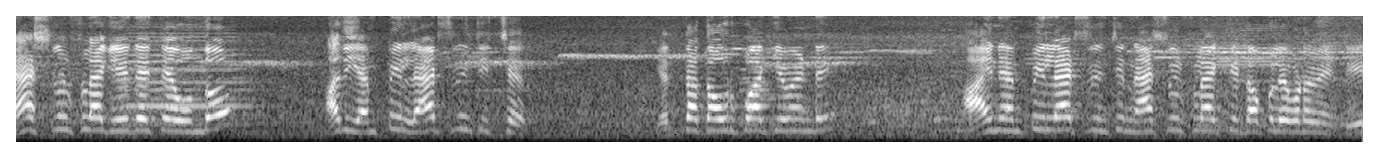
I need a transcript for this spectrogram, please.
నేషనల్ ఫ్లాగ్ ఏదైతే ఉందో అది ఎంపీ ల్యాడ్స్ నుంచి ఇచ్చారు. ఎంత దౌర్భాగ్యం అండి. ఆయన ఎంపీ ల్యాడ్స్ నుంచి నేషనల్ ఫ్లాగ్కి డబ్బులు ఇవ్వడం ఏంటి?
